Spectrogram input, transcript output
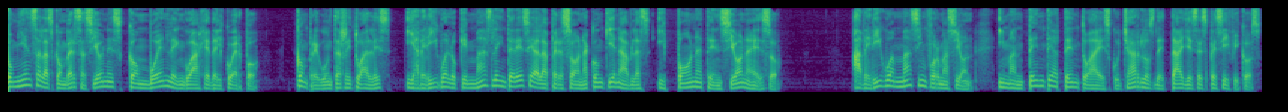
Comienza las conversaciones con buen lenguaje del cuerpo con preguntas rituales y averigua lo que más le interese a la persona con quien hablas y pon atención a eso. Averigua más información y mantente atento a escuchar los detalles específicos.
